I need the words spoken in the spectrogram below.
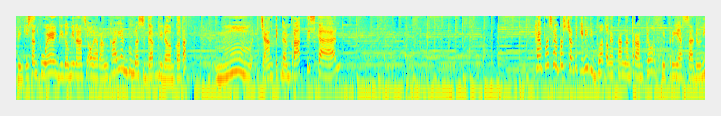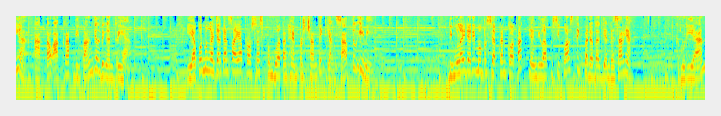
Bingkisan kue yang didominasi oleh rangkaian bunga segar di dalam kotak. Hmm, cantik dan praktis kan? Hampers-hampers cantik ini dibuat oleh tangan terampil Fitria Sadonia atau akrab dipanggil dengan Tria. Ia pun mengajarkan saya proses pembuatan hampers cantik yang satu ini. Dimulai dari mempersiapkan kotak yang dilapisi plastik pada bagian dasarnya. Kemudian,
